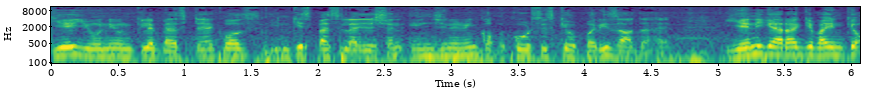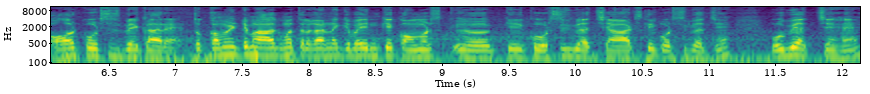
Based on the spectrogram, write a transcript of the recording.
ये यूनि उनके लिए बेस्ट है बिकॉज़ इनकी स्पेशलाइजेशन इंजीनियरिंग कोर्सेज के ऊपर ही ज़्यादा है। ये नहीं कह रहा कि भाई इनके और कोर्सेज बेकार हैं तो कमेंट में आग मत लगाना कि भाई इनके कॉमर्स के कोर्सेज भी अच्छे हैं आर्ट्स के कोर्सेज भी अच्छे हैं, वो भी अच्छे हैं।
